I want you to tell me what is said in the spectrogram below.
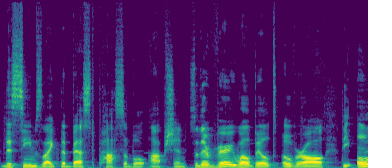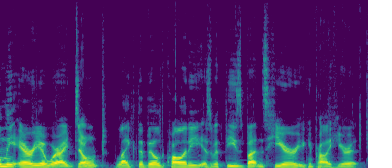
this seems like the best possible option. So they're very well built overall. The only area where I don't like the build quality is with these buttons here. You can probably hear it.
